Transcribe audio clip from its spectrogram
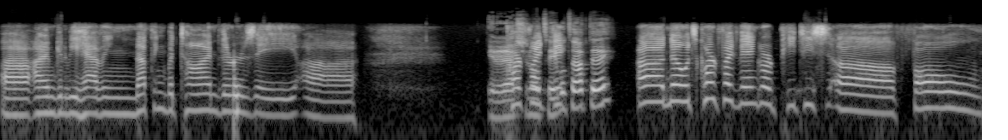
Uh, I'm going to be having nothing but time. There's a uh, International Tabletop Day. uh, no, it's Card Fight Vanguard PT uh, fall.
